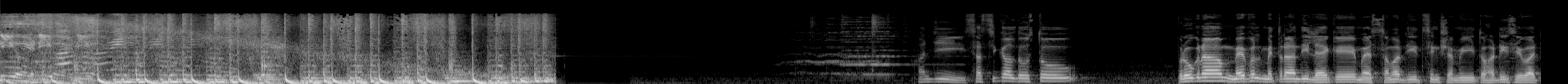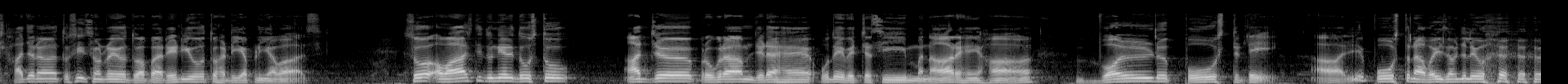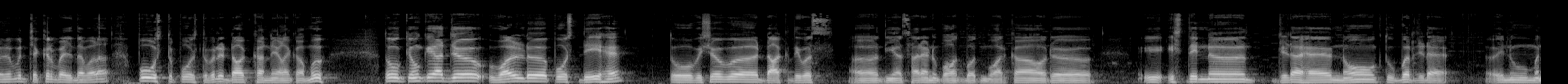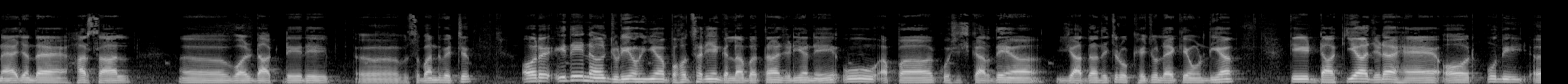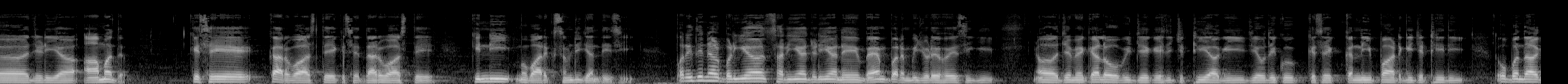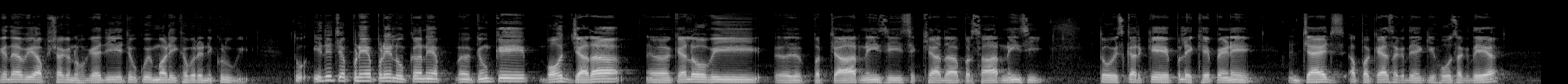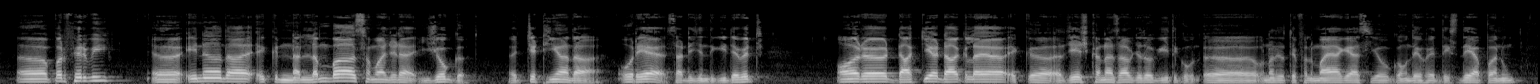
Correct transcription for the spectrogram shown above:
Radio ਹਾਂਜੀ, ਸਤਿ ਸ਼੍ਰੀ ਅਕਾਲ ਦੋਸਤੋ। ਪ੍ਰੋਗਰਾਮ ਮਹਿਫਲ ਮਿੱਤਰਾਂ ਦੀ ਲੈ ਕੇ ਮੈਂ ਸਮਰਜੀਤ ਸਿੰਘ ਸ਼ਮੀ ਤੁਹਾਡੀ ਸੇਵਾ 'ਚ ਹਾਜ਼ਰ ਹਾਂ। ਤੁਸੀਂ ਸੁਣ ਰਹੇ ਹੋ ਦੁਆਬਾ ਰੇਡੀਓ, ਤੁਹਾਡੀ ਆਪਣੀ ਆਵਾਜ਼। ਸੋ ਆਵਾਜ਼ ਦੀ ਦੁਨੀਆ ਦੇ ਦੋਸਤੋ, ਅੱਜ ਪ੍ਰੋਗਰਾਮ ਜਿਹੜਾ ਹੈ, ਉਹਦੇ ਵਿੱਚ ਅਸੀਂ ਮਨਾ ਰਹੇ ਹਾਂ ਵਰਲਡ ਪੋਸਟ ਡੇ ਆ ਇਹ ਪੋਸਟ ਨਾ ਬਈ ਸਮਝ ਲਿਓ। ਉਹ ਚੱਕਰ ਪੈ ਜਾਂਦਾ ਵਾਲਾ। ਪੋਸਟ ਪੋਸਟ ਵੀਰੇ ਡਾਕ ਖਾਨੇ ਵਾਲਾ ਕੰਮ। ਤੋ ਕਿਉਂਕਿ ਅੱਜ ਵਰਲਡ ਪੋਸਟ ਡੇ ਹੈ ਤੋ ਵਿਸ਼ਵ ਡਾਕ ਦਿਵਸ ਅ, ਦੀਆਂ ਸਾਰਿਆਂ ਨੂੰ ਬਹੁਤ-ਬਹੁਤ ਮੁਬਾਰਕਾਂ। ਔਰ ਇਹ- ਇਸ ਦਿਨ ਜਿਹੜਾ ਹੈ 9 ਅਕਤੂਬਰ ਜਿਹੜਾ ਹੈ, ਇਹਨੂੰ ਮਨਾਇਆ ਜਾਂਦਾ ਹੈ ਹਰ ਸਾਲ ਵਰਲਡ ਡਾਕ ਡੇ ਦੇ ਅ, ਸਬੰਧ ਵਿੱਚ। ਔਰ ਇਹਦੇ ਨਾਲ ਜੁੜੀਆਂ ਹੋਈਆਂ ਬਹੁਤ ਸਾਰੀਆਂ ਗੱਲਾਂ ਬਾਤਾਂ ਜਿਹੜੀਆਂ ਨੇ ਉਹ ਆਪਾਂ ਕੋਸ਼ਿਸ਼ ਕਰਦੇ ਹਾਂ ਯਾਦਾਂ ਦੇ ਝਰੋਖੇ ਚੋਂ ਲੈ ਕੇ ਆਉਣ ਦੀਆਂ ਕਿ ਡਾਕੀਆ ਜਿਹੜਾ ਹੈ ਔਰ ਉਹਦੀ ਅ, ਜਿਹੜੀ ਆ ਆਮਦ ਕਿਸੇ ਘਰ ਵਾਸਤੇ ਕਿਸੇ ਦਰ ਵਾਸਤੇ ਕਿੰਨੀ ਮੁਬਾਰਕ ਸਮਝੀ ਜਾਂਦੀ ਸੀ। ਪਰ ਇਹਦੇ ਨਾਲ ਬੜੀਆਂ ਸਾਰੀਆਂ ਜਿਹੜੀਆਂ ਨੇ ਵਹਿਮ ਭਰਮ ਵੀ ਜੁੜੇ ਹੋਏ ਸੀਗੀ। ਅਹ ਜਿਵੇਂ ਕਹ ਲਓ ਵੀ ਜੇ ਕਿਸੇ ਦੀ ਚਿੱਠੀ ਆ ਗਈ ਜੇ ਉਹਦੀ ਕੋਈ ਕਿਸੇ ਕੰਨੀ ਪਾਟ ਗਈ ਚਿੱਠੀ ਦੀ ਤਾਂ ਉਹ ਬੰਦਾ ਕਹਿੰਦਾ ਵੀ ਅਪਸ਼ਗਨ ਹੋ ਗਿਆ ਜੀ ਇਹ ਚ ਕੋਈ ਮਾੜੀ ਖਬਰ ਨਿਕਲੂਗੀ। ਤਾਂ ਇਹਦੇ ਚ ਆਪਣੇ ਆਪਣੇ ਲੋਕਾਂ ਨੇ ਅਪ- ਅਹ ਕਿਉਂਕਿ ਬਹੁਤ ਜ਼ਿਆਦਾ ਅਹ ਕਹਿ ਲਓ ਵੀ ਅਹ ਪ੍ਰਚਾਰ ਨਹੀਂ ਸੀ ਸਿੱਖਿਆ ਦਾ ਪ੍ਰਸਾਰ ਨਹੀਂ ਸੀ ਤਾਂ ਇਸ ਕਰਕੇ ਭੁਲੇਖੇ ਪੈਣੇ ਜਾਇਜ਼ ਆਪਾਂ ਕਹਿ ਸਕਦੇ ਹਾਂ ਕਿ ਹੋ ਸਕਦੇ ਆ। ਅ, ਪਰ ਫਿਰ ਵੀ ਅ, ਇਹਨਾਂ ਦਾ ਇੱਕ ਨ- ਲੰਬਾ ਸਮਾਂ ਜਿਹੜਾ ਹੈ, ਯੁੱਗ ਅ, ਚਿੱਠੀਆਂ ਦਾ ਉਹ ਰਿਹਾ ਹੈ ਸਾਡੀ ਜ਼ਿੰਦਗੀ ਦੇ ਵਿੱਚ। ਔਰ ਡਾਕੀਆ ਡਾਕ ਲਾਇਆ ਇੱਕ ਰਜੇਸ਼ ਖੰਨਾ ਸਾਹਿਬ ਜਦੋਂ ਗੀਤ ਗਾਉ- ਅ, ਉਹਨਾਂ ਦੇ ਉੱਤੇ ਫਿਲਮਾਇਆ ਗਿਆ ਸੀ ਉਹ ਗਾਉਂਦੇ ਹੋਏ ਦਿਖਦੇ ਆ ਆਪਾਂ ਨੂੰ। ਅ,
